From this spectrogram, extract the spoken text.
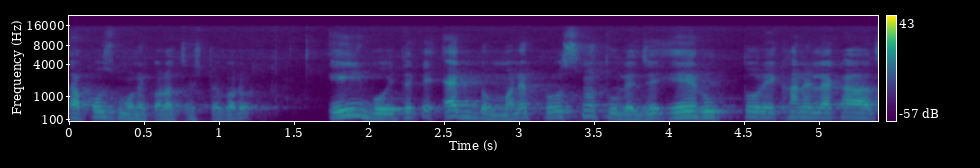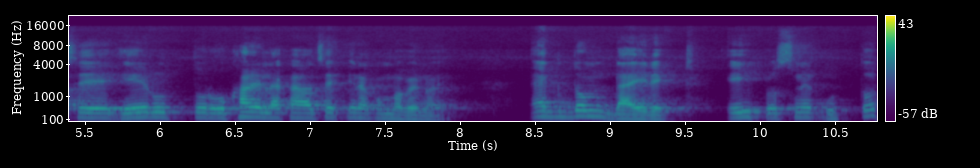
সাপোজ মনে করার চেষ্টা করো এই বই থেকে একদম মানে প্রশ্ন তুলে যে এর উত্তর এখানে লেখা আছে, এর উত্তর ওখানে লেখা আছে, এরকমভাবে নয়। একদম ডাইরেক্ট এই প্রশ্নের উত্তর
